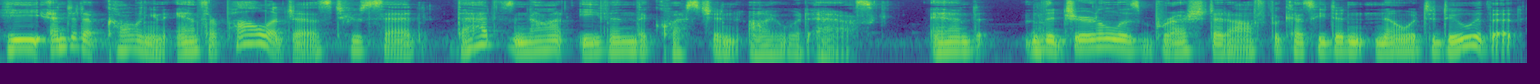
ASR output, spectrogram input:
He ended up calling an anthropologist who said, That is not even the question I would ask. And the journalist brushed it off because he didn't know what to do with it.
